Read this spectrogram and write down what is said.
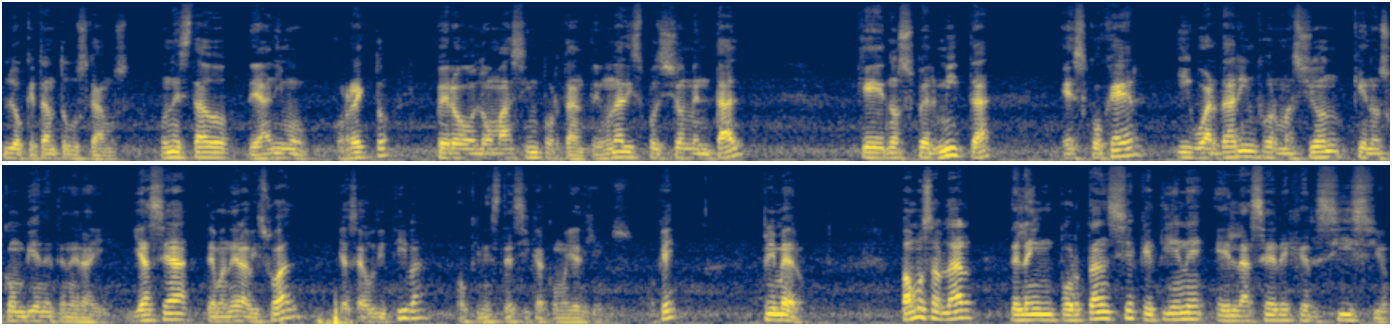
lo que tanto buscamos. Un estado de ánimo correcto, pero lo más importante, una disposición mental que nos permita escoger y guardar información que nos conviene tener ahí, ya sea de manera visual, ya sea auditiva o kinestésica, como ya dijimos. ¿Ok? Primero, vamos a hablar de la importancia que tiene el hacer ejercicio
